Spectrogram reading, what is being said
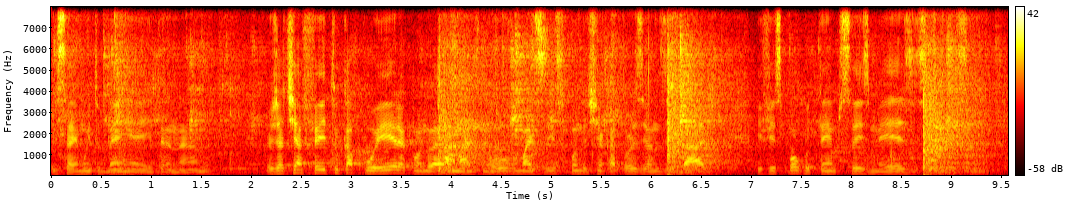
me saí muito bem aí treinando. Eu já tinha feito capoeira quando eu era mais novo, mas isso quando eu tinha 14 anos de idade. E fiz pouco tempo, seis meses, coisa assim.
